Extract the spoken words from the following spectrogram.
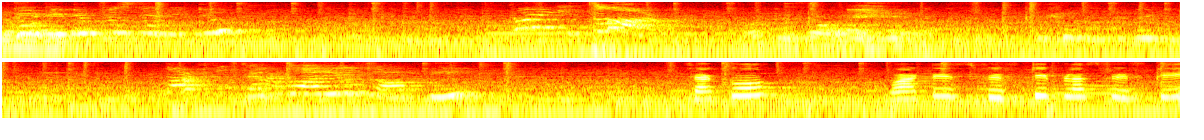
22 plus 22? 24! Jack, are you happy? Chakku what is fifty plus fifty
